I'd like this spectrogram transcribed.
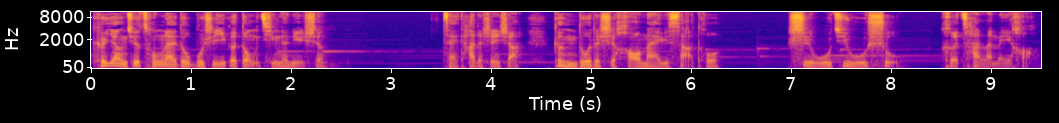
可样却从来都不是一个懂情的女生，在她的身上，更多的是豪迈与洒脱，是无拘无束和灿烂美好。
